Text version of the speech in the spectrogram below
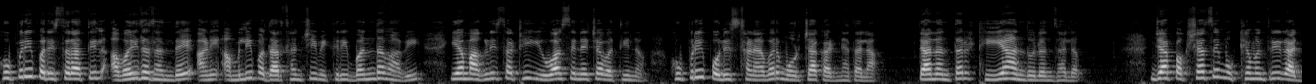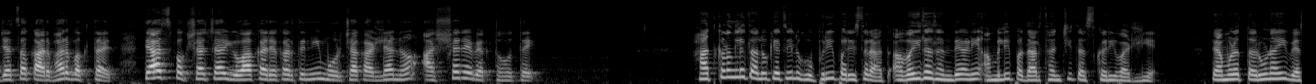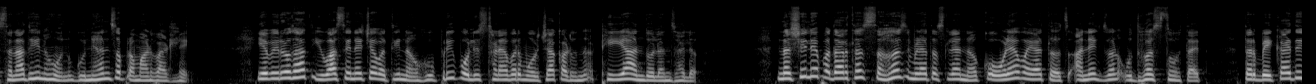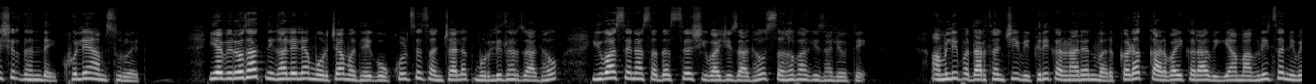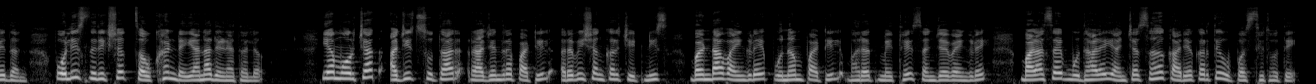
हुपरी परिसरातील अवैध धंदे आणि अंमली पदार्थांची विक्री बंद व्हावी या मागणीसाठी युवा सेनेच्या वतीनं हुपरी पोलीस ठाण्यावर मोर्चा काढण्यात आला. त्यानंतर ठिय्या आंदोलन झालं. ज्या पक्षाचे मुख्यमंत्री राज्याचा कारभार बघतायत त्याच पक्षाच्या युवा कार्यकर्त्यांनी मोर्चा काढल्यानं आश्चर्य व्यक्त होतंय. हातकणंगले तालुक्यातील हुपरी परिसरात अवैध धंदे आणि अंमली पदार्थांची तस्करी वाढली आहे त्यामुळे तरुणाई व्यसनाधीन होऊन गुन्ह्यांचं प्रमाण वाढलंय. या विरोधात युवा सेनेच्या वतीनं हुपरी पोलीस ठाण्यावर मोर्चा काढून ठिय्या आंदोलन झालं. नशिले पदार्थ सहज मिळत असल्यानं कोवळ्या वयातच अनेक जण उद्ध्वस्त होत आहेत. तर बेकायदेशीर धंदे खुलेआम सुरू आहेत. या विरोधात निघालेल्या मोर्चामध्ये गोकुळचे संचालक मुरलीधर जाधव युवासेना सदस्य शिवाजी जाधव सहभागी झाले होते. अंमली पदार्थांची विक्री करणाऱ्यांवर कडक कारवाई करावी या मागणीचं निवेदन पोलीस निरीक्षक चौखंडे यांना देण्यात आलं. या मोर्चात अजित सुतार राजेंद्र पाटील रविशंकर चिटणीस बंडा वायंगडे पूनम पाटील भरत मेथे संजय वेंगडे बाळासाहेब मुधाळे यांच्यासह कार्यकर्ते उपस्थित होते.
